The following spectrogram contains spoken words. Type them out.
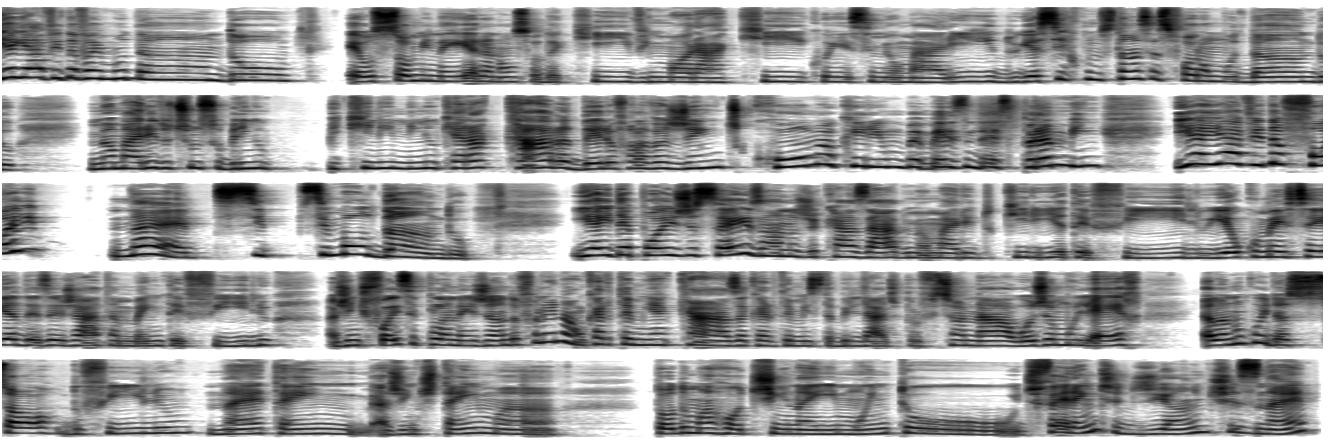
E aí a vida vai mudando. Eu sou mineira, não sou daqui, vim morar aqui, conheci meu marido e as circunstâncias foram mudando. Meu marido tinha um sobrinho pequenininho que era a cara dele. Eu falava, gente, como eu queria um bebezinho desse para mim. E aí a vida foi, né, se, se moldando. E aí, depois de seis anos de casado, meu marido queria ter filho e eu comecei a desejar também ter filho. A gente foi se planejando. Eu falei: não, quero ter minha casa, quero ter minha estabilidade profissional. Hoje a mulher, ela não cuida só do filho, né? Tem, a gente tem uma toda uma rotina aí muito diferente de antes, né?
